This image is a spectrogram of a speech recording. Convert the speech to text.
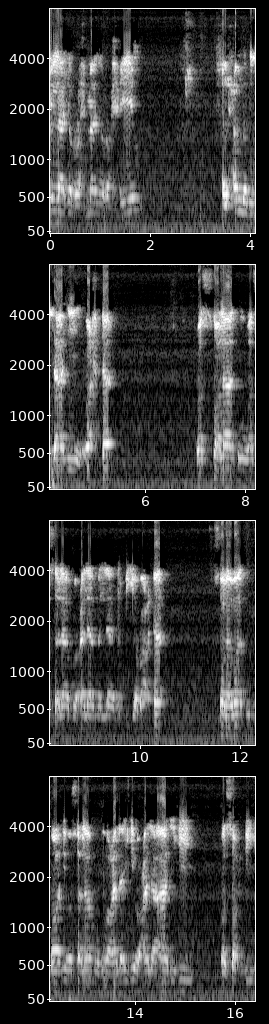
الله الرحمن الرحيم. الحمد لله وحده والصلاة والسلام على من لا نبي بعده. صلوات الله وسلامه عليه وعلى آله وصحبه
